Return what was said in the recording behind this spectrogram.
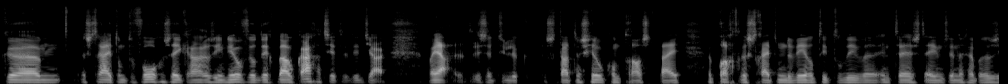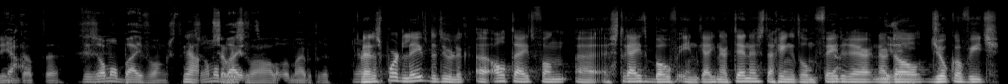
ehm, strijd om te volgen. Zeker aangezien heel veel dicht bij elkaar gaat zitten dit jaar. Maar ja, het is natuurlijk, staat een schil contrast bij een prachtige strijd om de wereldtitel die we in 2021 hebben gezien. Ja, dat, het is allemaal bijvangst. Ja, het is allemaal bijverhalen wat mij betreft. Ja. ja. de sport leeft natuurlijk altijd van strijd bovenin. Kijk naar tennis, daar ging het om Federer, Nadal, Djokovic.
